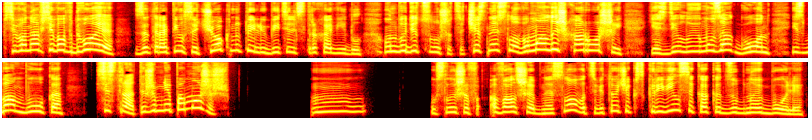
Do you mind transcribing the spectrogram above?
всего-навсего вдвое!» — заторопился чокнутый любитель страховидл. «Он будет слушаться, честное слово, малыш хороший. Я сделаю ему загон из бамбука. Сестра, ты же мне поможешь?» «М-м-м...» Услышав волшебное слово, цветочек скривился, как от зубной боли.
